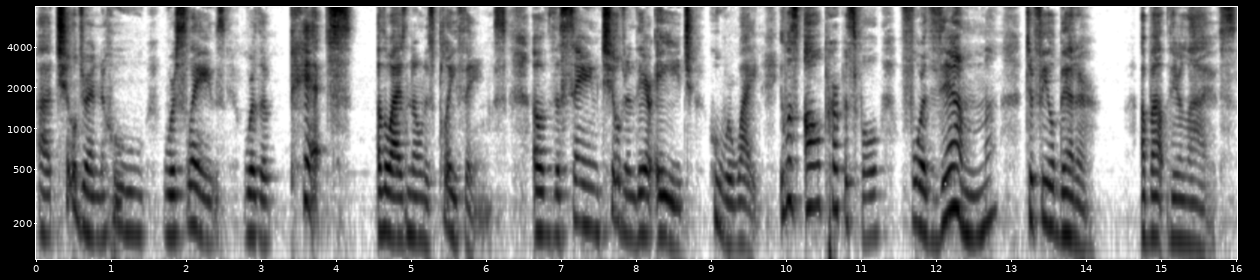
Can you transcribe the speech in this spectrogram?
uh, children who were slaves were the pets, otherwise known as playthings, of the same children their age who were white. It was all purposeful for them to feel better about their lives,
